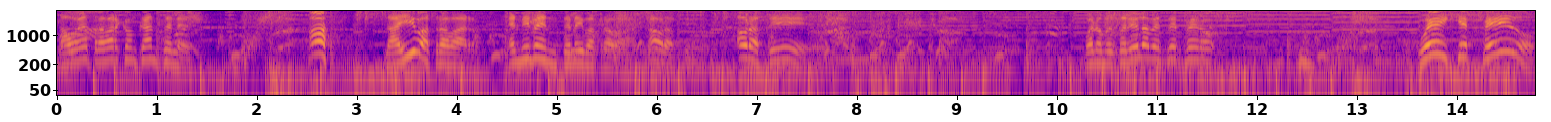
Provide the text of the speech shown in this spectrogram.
La voy a trabar con cánceles. ¡Ah! La iba a trabar. En mi mente la iba a trabar. Ahora sí. Ahora sí. Bueno, me salió el ABC, pero... ¡Güey, qué pedo!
